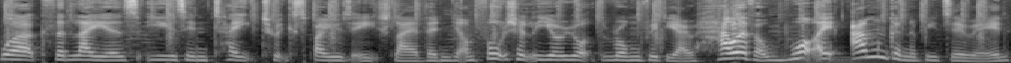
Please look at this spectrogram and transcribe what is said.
work the layers using tape to expose each layer, then unfortunately you're at the wrong video. However, what I am going to be doing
